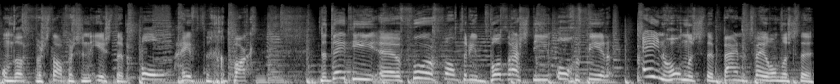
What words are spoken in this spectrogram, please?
Omdat Verstappen zijn eerste pol heeft gepakt. Dat deed hij voor Valtteri Bottas. Die ongeveer 100ste, bijna 200ste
